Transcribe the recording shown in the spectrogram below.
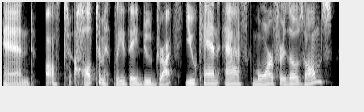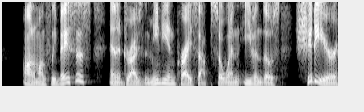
and ult- ultimately they do drive. You can ask more for those homes on a monthly basis, and it drives the median price up. So when even those shittier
